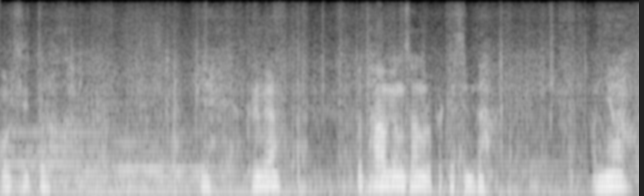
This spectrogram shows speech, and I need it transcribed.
올 수 있도록. 예 그러면 또 다음 영상으로 뵙겠습니다. 안녕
